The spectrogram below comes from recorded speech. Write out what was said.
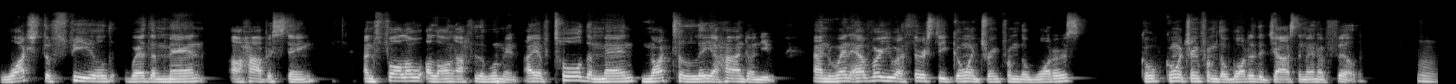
Watch the field where the men are harvesting and follow along after the woman. I have told the men not to lay a hand on you. And whenever you are thirsty, go and drink from the waters. Go, go and drink from the water the jars the men have filled. Hmm.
